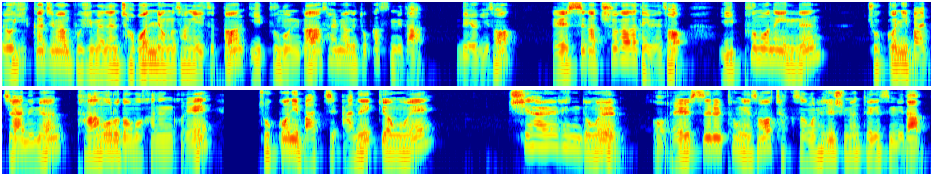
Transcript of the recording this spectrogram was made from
여기까지만 보시면 저번 영상에 있었던 if문과 설명이 똑같습니다. 근데 여기서 else가 추가가 되면서 if문에 있는 조건이 맞지 않으면 다음으로 넘어가는 거에 조건이 맞지 않을 경우에 취할 행동을 어, else를 통해서 작성을 해주시면 되겠습니다.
